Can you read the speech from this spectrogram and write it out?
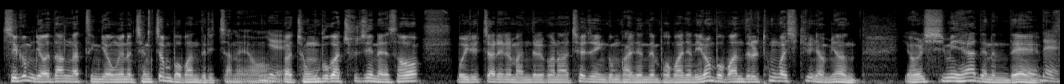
지금 여당 같은 경우에는 쟁점 법안들 있잖아요. 예. 그러니까 정부가 추진해서 뭐 일자리를 만들거나 최저임금 관련된 법안이나 이런 법안 들을 통과시키려면 열심히 해야 되는데 네.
